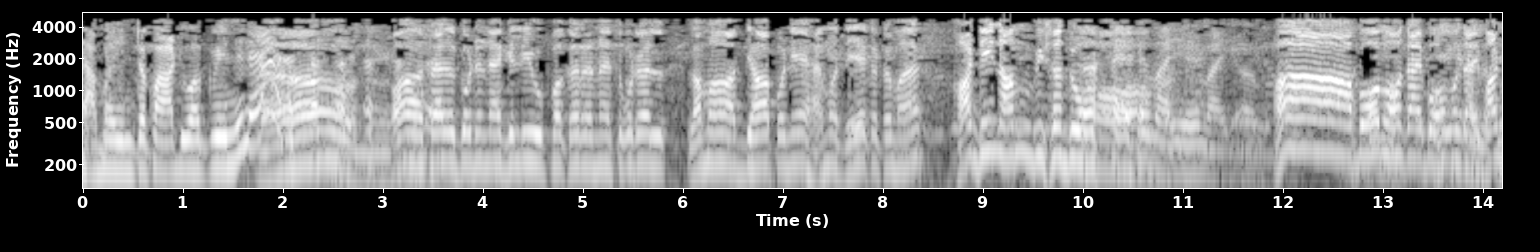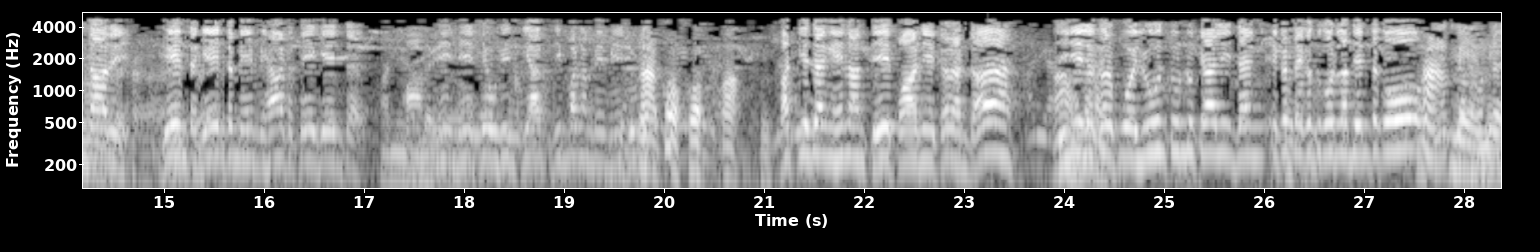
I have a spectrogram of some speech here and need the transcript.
ළමයින්ට පාඩුවක් වෙන්නේ නෑ. පාසල් ගොඩ නැගිලි උපකරණ. එතකොට ළමා අධ්‍යාපනයේ හැම දෙයකටම කඩිනම් විසඳුම්. එහෙමයි එහෙමයි. ආ බොහොම හොඳයි බොහොම හොඳයි. බණ්ඩාරේ ගේන්ට ගේන්ට මේ මෙහාට තේ ගේන්ට. ආ, මේ මේසේ උඩින් තියා තිබ්බනම් මේ මේසේ ආ උඩින් කො කො. ආ. කට්ටිය දැන් එහෙනම් තේ පානය කරන්න ආ ඉනිල කරපු ඔය ලියුම් තුණ්ඩු කෑලි දැන් එකට එකතු කරලා දෙන්නකෝ. මේ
